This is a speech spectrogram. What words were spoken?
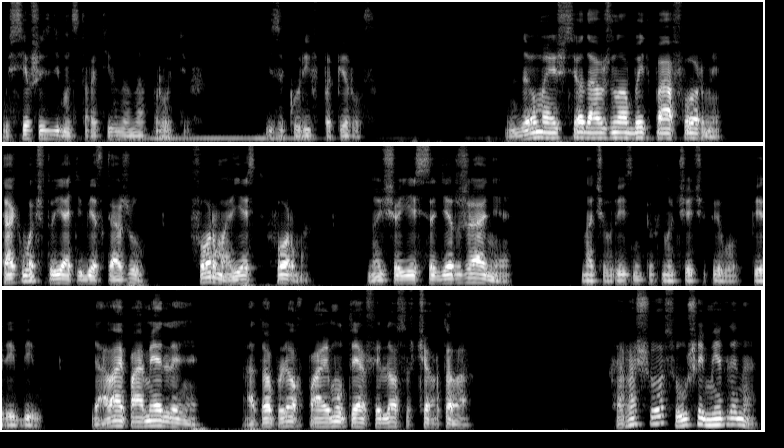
усевшись демонстративно напротив и закурив папирос. Думаешь, все должно быть по форме? Так вот, что я тебе скажу. Форма есть форма, но еще есть содержание. Начал Резников, но Чечик его перебил. Давай помедленнее, а то плох пойму ты, философ чертова. Хорошо, слушай медленно.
